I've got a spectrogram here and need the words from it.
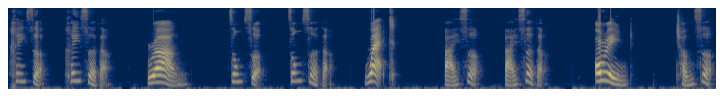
黑色、黑色的、brown, 棕色、棕色的、；white，白色、白色的、orange. 橙色、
